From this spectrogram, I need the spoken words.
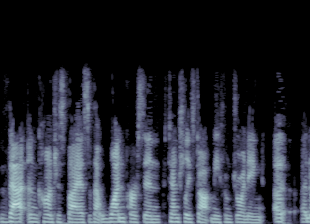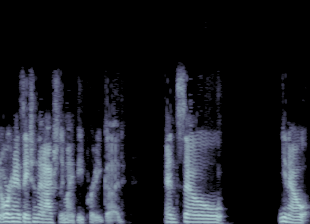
that unconscious bias of that one person potentially stop me from joining a, an organization that actually might be pretty good? And so, you know,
